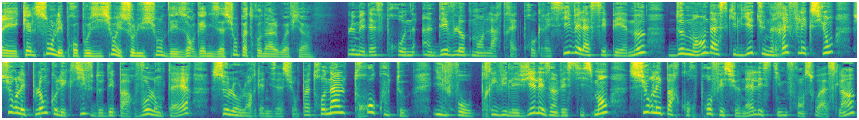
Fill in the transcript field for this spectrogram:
Et quelles sont les propositions et solutions des organisations patronales, Wafia? Le MEDEF prône un développement de la retraite progressive et la CPME demande à ce qu'il y ait une réflexion sur les plans collectifs de départ volontaire, selon l'organisation patronale, trop coûteux. Il faut privilégier les investissements sur les parcours professionnels, estime François Asselin,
